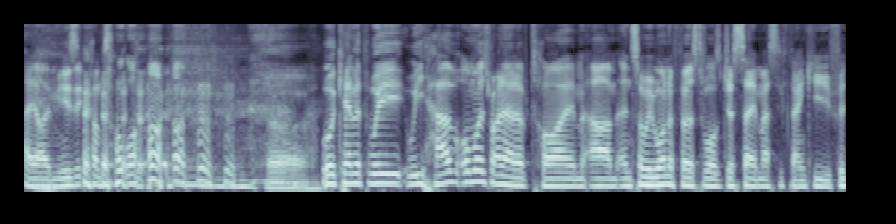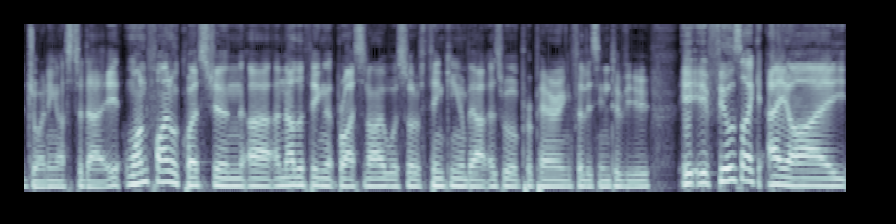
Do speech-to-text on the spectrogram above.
AI music comes along. Uh. Well, Kenneth, we we have almost run out of time, um, and so we want to first of all just say a massive thank you for joining us today. One final question. Uh, another thing that Bryce and I were sort of thinking about as we were preparing for this interview. It, it feels like AI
